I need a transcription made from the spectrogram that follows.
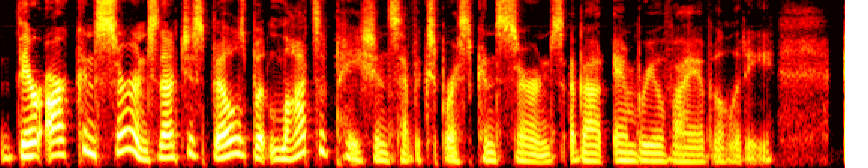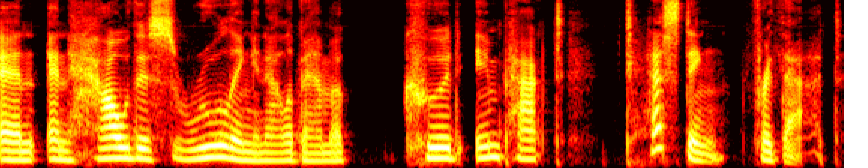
there are concerns, not just Belle's, but lots of patients have expressed concerns about embryo viability and, and how this ruling in Alabama could impact testing for that.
